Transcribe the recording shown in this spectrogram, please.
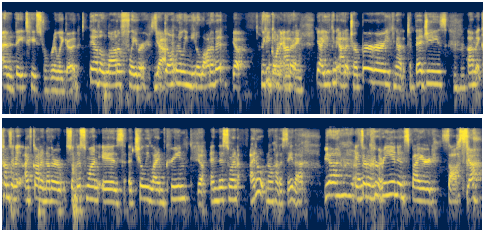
And they taste really good. They have a lot of flavor. So yeah. you don't really need a lot of it. Yep. You, you can, add anything. it. Yeah, you can add it to a burger. You can add it to veggies. Mm-hmm. Um, it comes in. I've got another. So this one is a chili lime cream. Yeah. And this one, I don't know how to say that. Yeah, it's a Korean inspired sauce. Yeah,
